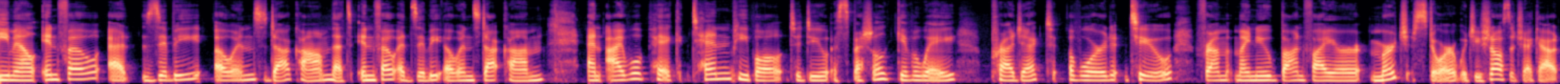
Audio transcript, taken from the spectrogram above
email info at zibbyowens.com. That's info at zibbyowens.com. And I will pick 10 people to do a special giveaway project award to from my new bonfire merch store, which you should also check out,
